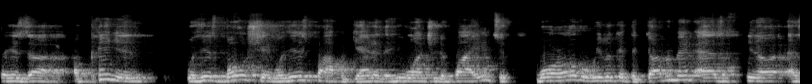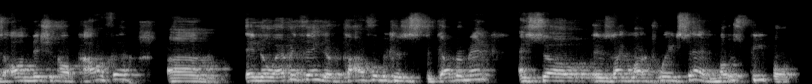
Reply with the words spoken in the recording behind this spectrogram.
his uh, opinion with his bullshit, with his propaganda that he wants you to buy into. Moreover, we look at the government as you know as omniscient, all powerful. Um, they know everything. They're powerful because it's the government. And so it's like Mark Twain said: most people,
